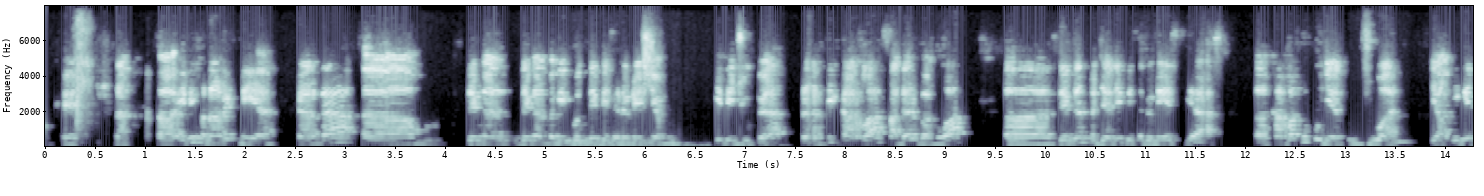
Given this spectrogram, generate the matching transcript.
Oke, okay. nah uh, ini menarik nih ya karena um, dengan dengan mengikuti Miss Indonesia ini juga berarti Carla sadar bahwa uh, dengan menjadi Miss Indonesia uh, Carla tuh punya tujuan yang ingin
